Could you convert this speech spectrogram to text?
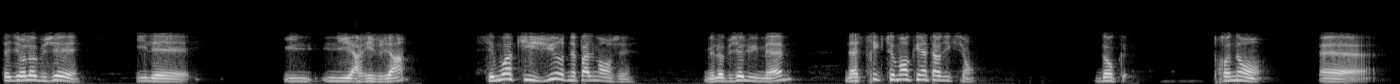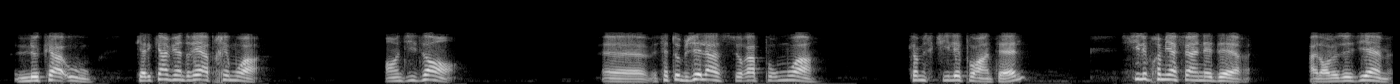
C'est-à-dire l'objet, il est, il, n'y arrive rien, c'est moi qui jure de ne pas le manger. Mais l'objet lui-même n'a strictement qu'une interdiction. Donc, prenons euh, le cas où quelqu'un viendrait après moi en disant euh, cet objet-là sera pour moi comme ce qu'il est pour un tel. Si le premier a fait un neder, alors le deuxième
